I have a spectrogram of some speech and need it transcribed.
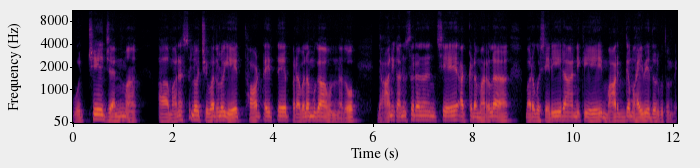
వచ్చే జన్మ ఆ మనస్సులో చివరిలో ఏ థాట్ అయితే ప్రబలముగా ఉన్నదో దానికి అనుసరించే అక్కడ మరల మరొక శరీరానికి మార్గం హైవే దొరుకుతుంది.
